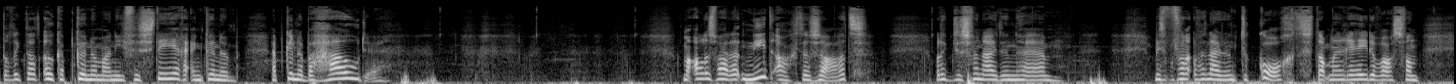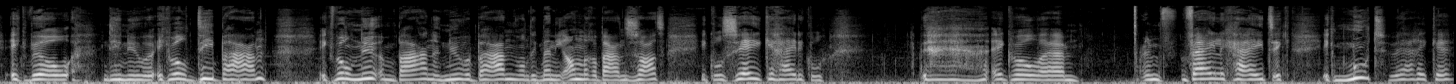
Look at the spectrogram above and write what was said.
dat ik dat ook heb kunnen manifesteren en kunnen, heb kunnen behouden. Maar alles waar dat niet achter zat, wat ik dus vanuit een, uh, vanuit een tekort, dat mijn reden was van ik wil die nieuwe, ik wil die baan. Ik wil nu een baan, een nieuwe baan, want ik ben die andere baan zat. Ik wil zekerheid, ik wil, ik wil uh, een veiligheid. Ik, ik moet werken,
